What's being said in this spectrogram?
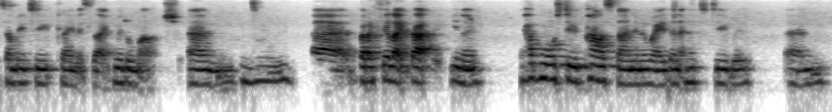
somebody to claim it's like Middlemarch. Um, mm-hmm. uh, but I feel like that, you know, had more to do with Palestine in a way than it had to do with um,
